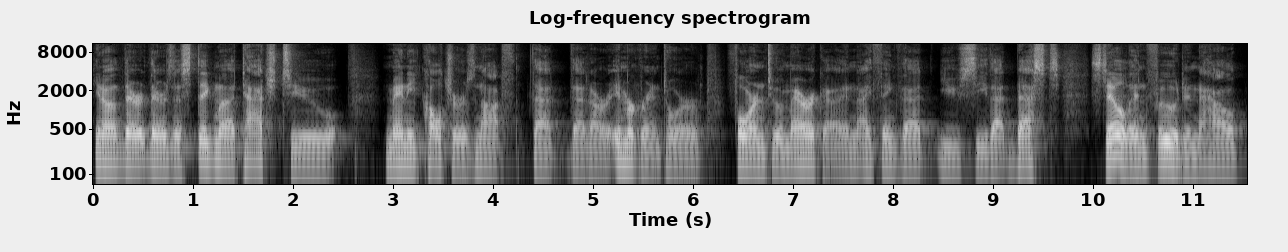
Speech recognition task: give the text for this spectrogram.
you know, there there's a stigma attached to many cultures not that that are immigrant or foreign to America, and I think that you see that best still in food and how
